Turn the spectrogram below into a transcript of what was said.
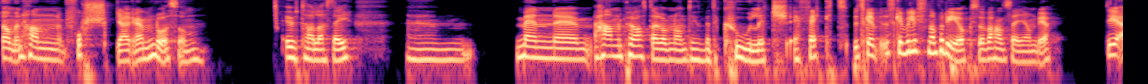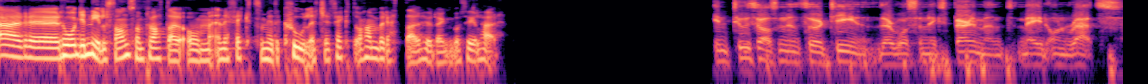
ja men han forskaren då som uttalar sig. Ehm, men eh, han pratar om någonting som heter Coolidge-effekt. Ska, ska vi lyssna på det också, vad han säger om det? Det är eh, Roger Nilsson som pratar om en effekt som heter Coolidge-effekt och han berättar hur den går till här. In 2013, there was an experiment made on rats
